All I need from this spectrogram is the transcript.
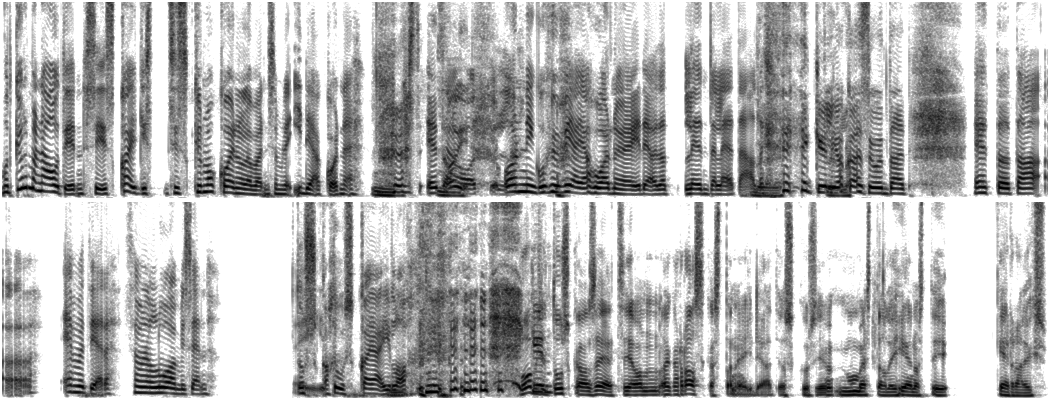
Mutta kyllä mä nautin siis kaikista, siis kyllä mä koen olevani semmoinen ideakone Mm. Että Sä on, kyllä. on niinku hyviä ja huonoja ideoita lentelee täältä Niin, kyllä, kyllä. joka suuntaan. Et, et tota, äh, en mä tiedä, semmoinen luomisen Tuska. tuska ja ilo. Luomisen Kyllä. tuska on se, että se on aika raskasta ne ideat joskus. Ja mun mielestä oli hienosti kerran yksi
